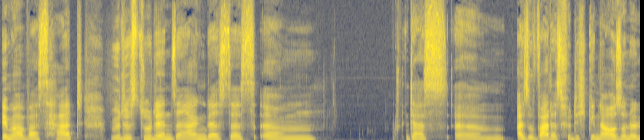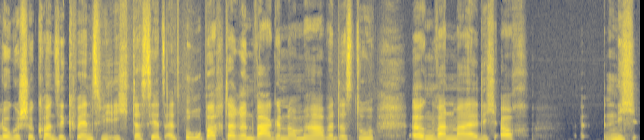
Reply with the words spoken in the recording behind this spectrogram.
immer was hat. Würdest du denn sagen, dass das, ähm, das, ähm, also war das für dich genauso eine logische Konsequenz, wie ich das jetzt als Beobachterin wahrgenommen habe, dass du irgendwann mal dich auch nicht,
